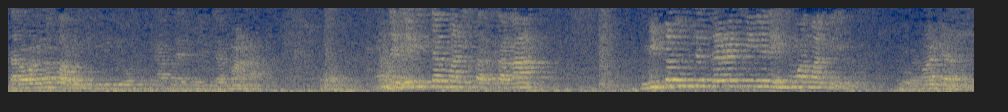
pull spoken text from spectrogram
सर्वांना परवानगी दिली होती की आपल्या इथे विचार मांडा आणि हे विचार मांडत असताना मी तर तुमचे सगळ्यात सिनियर हे तुम्हाला मान्य आहे. मान्य आहे.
